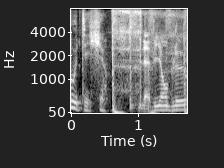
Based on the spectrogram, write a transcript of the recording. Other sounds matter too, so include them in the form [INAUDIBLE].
beauté. La vie en bleu,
